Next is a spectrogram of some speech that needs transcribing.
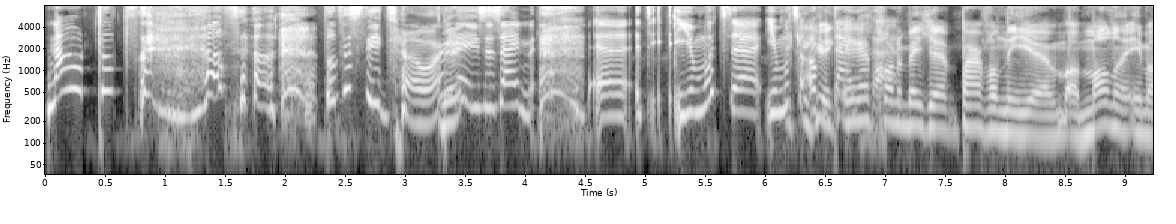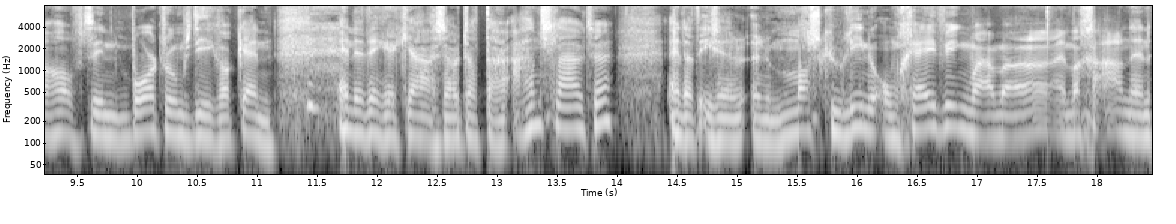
Nou, dat, dat, dat is niet zo hoor. Nee? Nee, ze zijn. eh, het, je moet, ze je moet ze Ik, ik, heb gewoon een beetje een paar van die eh, mannen in mijn hoofd in boardrooms die ik wel ken. En dan denk ik, ja, zou dat daar aansluiten? En dat is een, een masculine omgeving waar we, en we gaan. En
